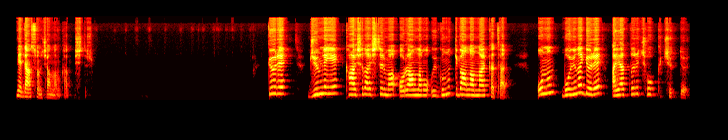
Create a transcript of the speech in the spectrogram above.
neden sonuç anlamı katmıştır. Göre cümleye karşılaştırma, oranlama, uygunluk gibi anlamlar katar. Onun boyuna göre ayakları çok küçüktür.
